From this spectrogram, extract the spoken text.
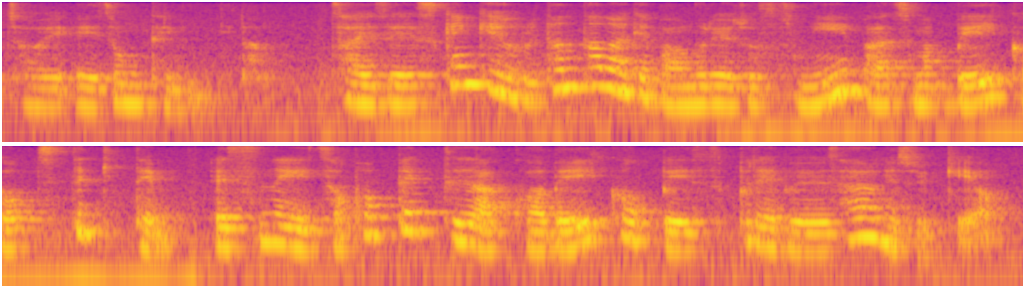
저의 애정템입니다. 자 이제 스킨케어를 탄탄하게 마무리해줬으니 마지막 메이크업 치트키템 에스네이처 퍼펙트 아쿠아 메이크업 베이스 프랩을 사용해줄게요.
